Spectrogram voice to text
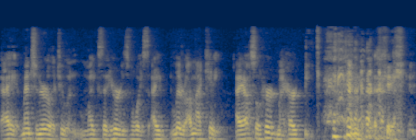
I mentioned earlier too, when Mike said he heard his voice, I literally, I'm not kidding. I also heard my heartbeat, okay.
